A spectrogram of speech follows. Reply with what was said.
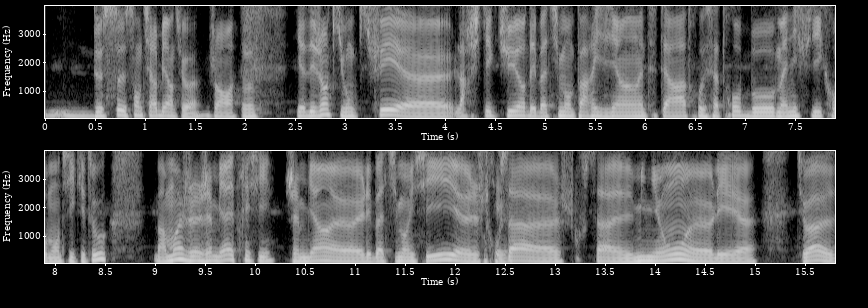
de se sentir bien, tu vois. Genre, il y a des gens qui vont kiffer euh, l'architecture des bâtiments parisiens, etc. Trouver ça trop beau, magnifique, romantique et tout. Ben moi, j'aime bien être ici. J'aime bien euh, les bâtiments ici. je trouve ça, je trouve ça mignon. les, tu vois.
